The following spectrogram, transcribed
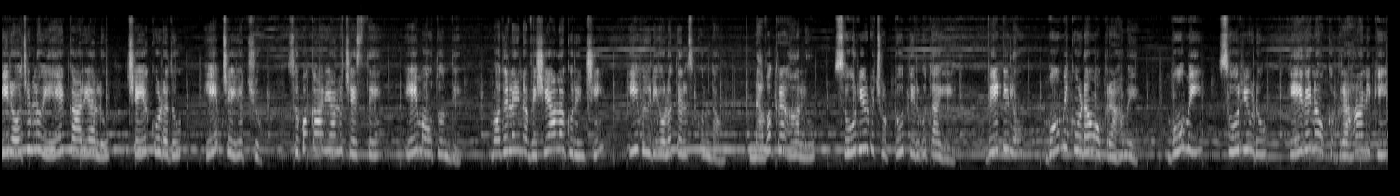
ఈ రోజుల్లో ఏ ఏ కార్యాలు చేయకూడదు? ఏం చేయొచ్చు? శుభకార్యాలు చేస్తే ఏమవుతుంది? మొదలైన విషయాల గురించి ఈ వీడియోలో తెలుసుకుందాం. నవగ్రహాలు సూర్యుడు చుట్టూ తిరుగుతాయి. వీటిలో భూమి కూడా ఒక గ్రహమే. భూమి సూర్యుడు ఏదైనా ఒక గ్రహానికి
